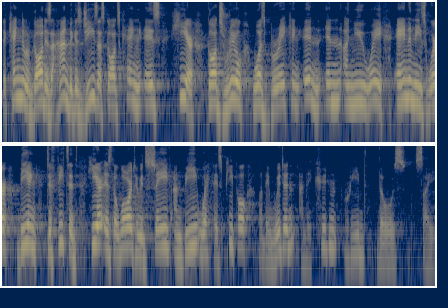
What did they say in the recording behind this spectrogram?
The kingdom of God is at hand because Jesus, God's King, is here. God's rule was breaking in in a new way. Enemies were being defeated. Here is the Lord who would save and be with his people, but they wouldn't and they couldn't read those signs.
